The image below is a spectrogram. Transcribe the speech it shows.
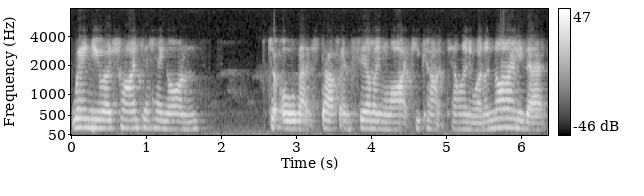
When you are trying to hang on to all that stuff and feeling like you can't tell anyone. And not only that,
